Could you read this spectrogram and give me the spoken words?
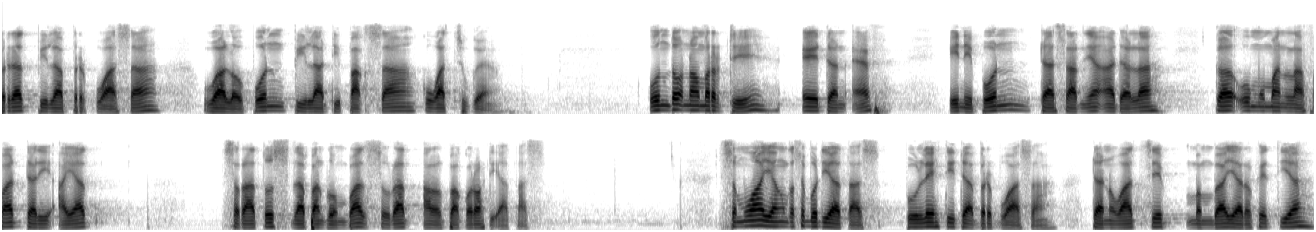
berat bila berpuasa, walaupun bila dipaksa kuat juga. Untuk nomor D, E dan F, ini pun dasarnya adalah keumuman lafad dari ayat 184 surat Al-Baqarah di atas. Semua yang tersebut di atas boleh tidak berpuasa dan wajib membayar fidyah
